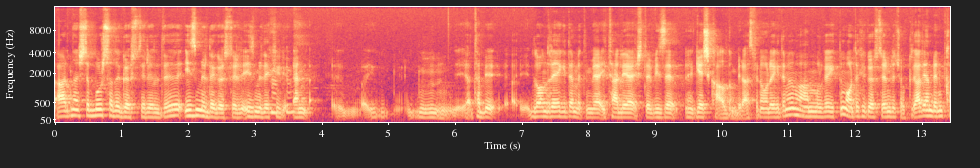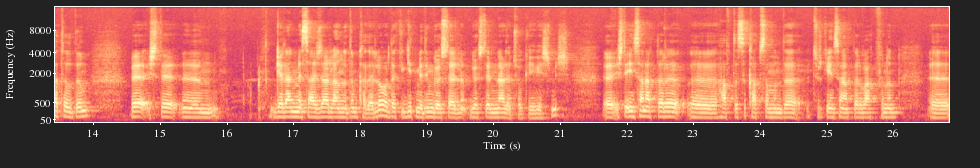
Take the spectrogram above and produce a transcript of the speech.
ardından işte Bursa'da gösterildi. İzmir'de gösterildi. İzmir'deki yani e, ya tabii Londra'ya gidemedim veya İtalya'ya işte vize e, geç kaldım biraz falan oraya gidemedim ama Hamburg'a gittim. Oradaki gösterim de çok güzel. Yani benim katıldığım ve işte e, gelen mesajlarla anladığım kadarıyla oradaki gitmediğim gösterim, gösterimler de çok iyi geçmiş. E, işte İnsan Hakları e, Haftası kapsamında Türkiye İnsan Hakları Vakfı'nın e,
